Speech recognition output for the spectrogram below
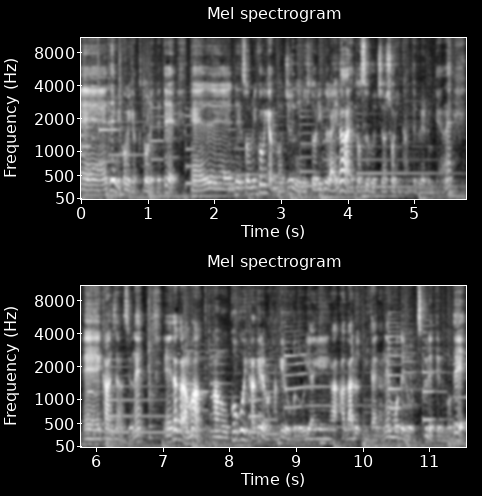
えー、で、見込み客取れてて、えー、で、その見込み客の10人に1人ぐらいが、えっと、すぐうちの商品買ってくれるみたいなね、えー、感じなんですよね。えー、だからまあ、あの、広告費かければかけるほど売り上げが上がるみたいなね、モデルを作れてるので、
